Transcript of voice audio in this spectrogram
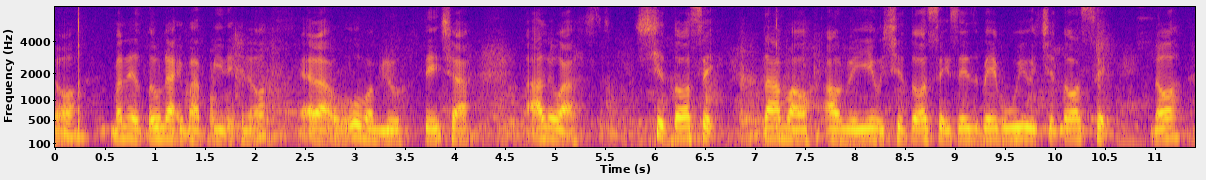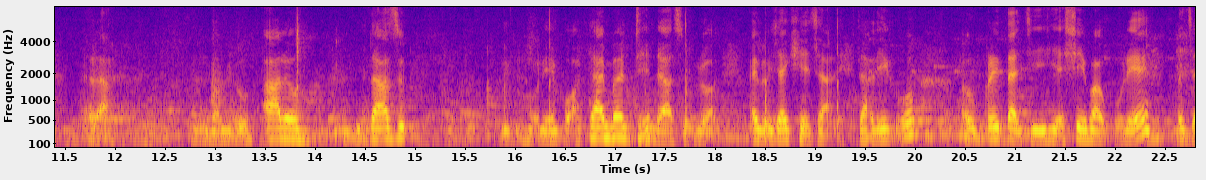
နော်မနေ့3နာရီမှပြီးတယ်နော်အဲ့ဒါဟိုမမီတို့သေချာအားလုံးက ချစ်တော်စိတ်တာမောင်အောင်ရည်ကိုချစ်တော်စိတ်စေစပေဘူးကိုချစ်တော်စိတ်နော်အဲ့ဒါဘာလို့အားလုံးဒါစုဟိုနေပေါ့ Diamond Dinner ဆိုပြီးတော့အဲ့လိုရိုက်ခဲ့ကြတယ်ဒါလေးကိုဟိုပြိတ္တကြီးရဲ့ရှေ့မောက်ကိုလည်းမကြ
